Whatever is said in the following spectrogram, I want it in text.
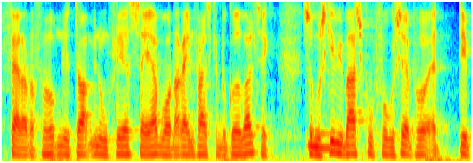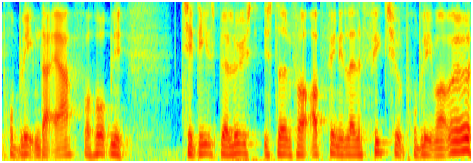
falder der forhåbentlig dom i nogle flere sager, hvor der rent faktisk er begået voldtægt. Så måske vi bare skulle fokusere på, at det problem, der er, forhåbentlig til dels bliver løst, i stedet for at opfinde et eller andet fiktivt problem om, øh,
